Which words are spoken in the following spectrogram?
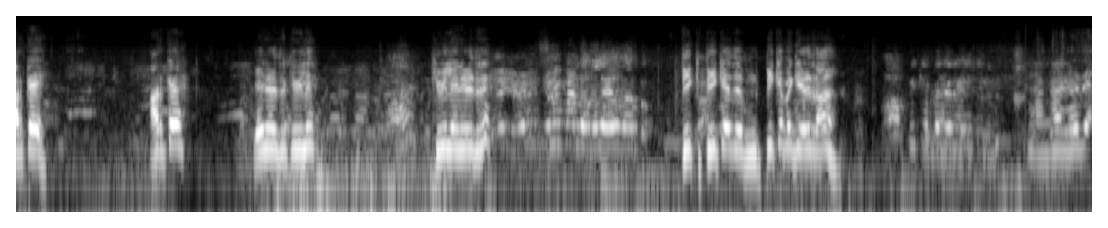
R K R K ಏನು ಹೇಳಿದ್ರಿ ಕಿವಿಲಿ? ಕಿವಿಲಿ ಏನು ಹೇಳಿದ್ರಿ? ಪೀಕ್ ಪೀಕೆ ಪಿಕೆ ಬಗ್ಗೆ ಹೇಳಿದ್ರಾ? ಹಂಗ ಹೇಳಿದೆ.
